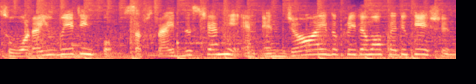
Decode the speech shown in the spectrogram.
So what are you waiting for? Subscribe this channel and enjoy the freedom of education.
